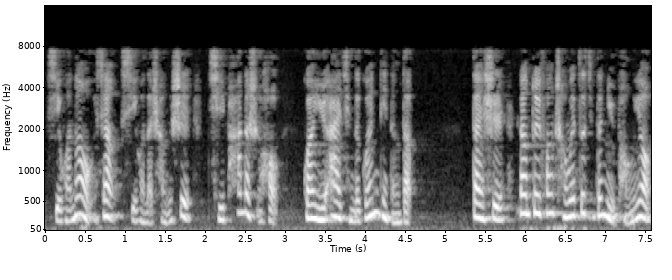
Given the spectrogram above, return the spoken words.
喜欢的偶像、喜欢的城市、奇葩的时候、关于爱情的观点等等。但是让对方成为自己的女朋友，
